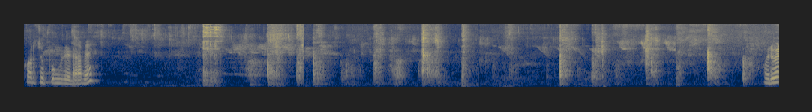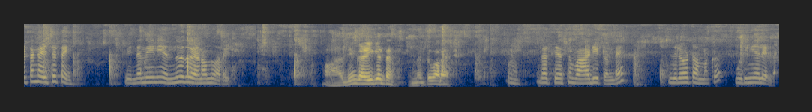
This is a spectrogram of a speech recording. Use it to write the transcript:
കുറച്ച് ഉപ്പും കൂടി ഇടാവേ. ഒരു വട്ടം കഴിച്ചട്ടെ. പിന്നെ നീ ഇനി എന്നും ഇത് വേണമെന്ന് പറയും. ആദ്യം കഴിക്കട്ടെ. എന്നിട്ട് പറയാം. ഇത് അത്യാവശ്യം വാടിയിട്ടുണ്ടേ. ഇതിലോട്ട് നമുക്ക് മുരിങ്ങയില ഇടാം.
